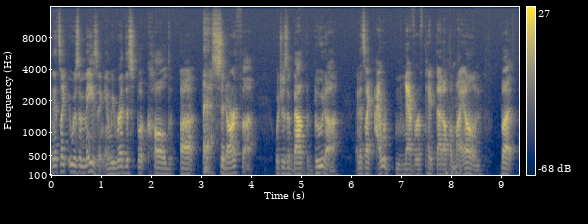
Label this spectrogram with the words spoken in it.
and it's like it was amazing and we read this book called uh, siddhartha which is about the buddha and it's like i would never have picked that up on my own but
